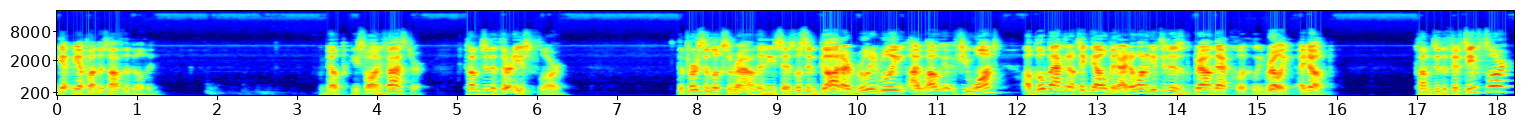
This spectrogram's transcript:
get me up on the top of the building? Nope, he's falling faster. Come to the 30th floor. The person looks around and he says, Listen, God, I really, really, I, I'll, if you want, I'll go back and I'll take the elevator. I don't want to get to the ground that quickly. Really, I don't. Come to the 15th floor.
